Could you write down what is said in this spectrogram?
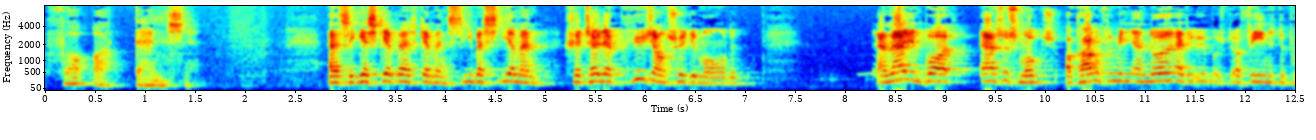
for at danse. Altså, jeg skal, hvad skal man sige? Hvad siger man? Je te le plus en jeu du monde. Amalienborg er så smukt, og kongefamilien er noget af det ypperste og fineste på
